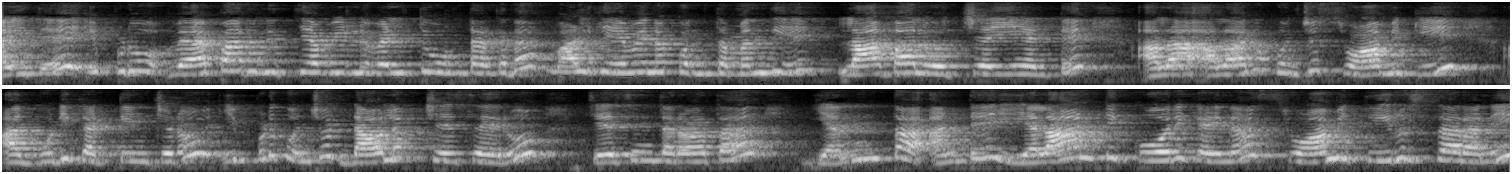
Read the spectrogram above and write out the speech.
అయితే ఇప్పుడు వ్యాపార రీత్యా వీళ్ళు వెళ్తూ ఉంటారు కదా వాళ్ళకి ఏమైనా కొంతమంది లాభాలు వచ్చాయి అంటే అలా అలాగ కొంచెం స్వామికి ఆ గుడి కట్టించడం ఇప్పుడు కొంచెం డెవలప్ చేశారు. చేసిన తర్వాత ఎంత అంటే ఎలాంటి కోరికైనా స్వామి తీరుస్తారని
